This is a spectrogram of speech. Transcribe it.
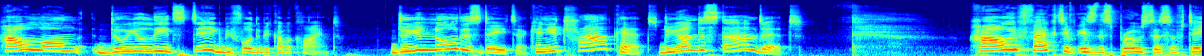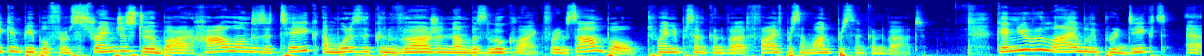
how long do your leads take before they become a client? Do you know this data? Can you track it? Do you understand it? How effective is this process of taking people from strangers to a buyer? How long does it take and what does the conversion numbers look like? For example, 20% convert, 5%, 1% convert. Can you reliably predict uh,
